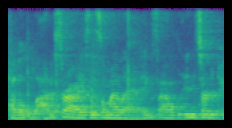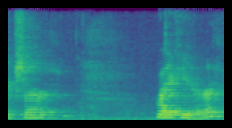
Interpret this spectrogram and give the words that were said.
have a lot of psoriasis on my legs. I'll insert a picture right here.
